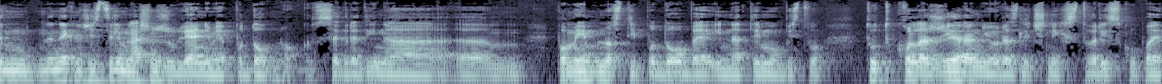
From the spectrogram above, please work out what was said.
na nek način s celim našim življenjem je podobno, se gradi na um, pomembnosti podobe in na tem v bistvu tudi kolažiranju različnih stvari skupaj.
